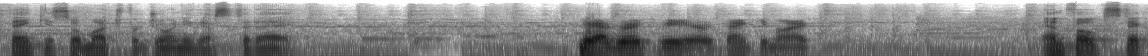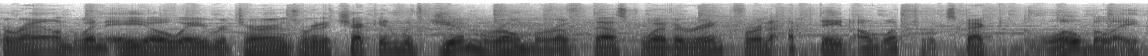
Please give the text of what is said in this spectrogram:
thank you so much for joining us today. Yeah, great to be here. Thank you, Mike. And folks, stick around when AOA returns. We're going to check in with Jim Roemer of Best Weather Inc. for an update on what to expect globally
